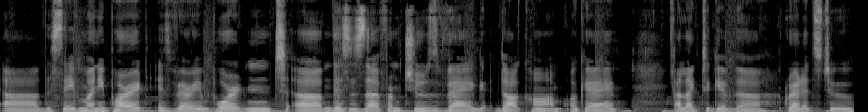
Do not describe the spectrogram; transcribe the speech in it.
Uh, the save money part is very important. Um, this is uh, from chooseveg.com, okay? I like to give the credits to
